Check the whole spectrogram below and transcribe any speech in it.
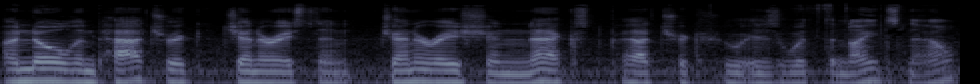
A Nolan Patrick Generation, Generation Next Patrick, who is with the Knights now.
